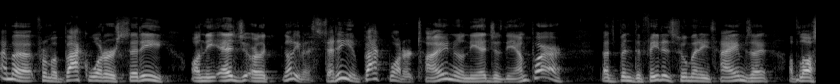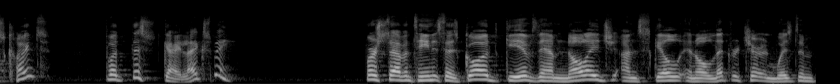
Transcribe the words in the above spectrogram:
I'm a, from a backwater city on the edge, or not even a city, a backwater town on the edge of the empire that's been defeated so many times I, I've lost count. But this guy likes me. Verse 17, it says, God gave them knowledge and skill in all literature and wisdom.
